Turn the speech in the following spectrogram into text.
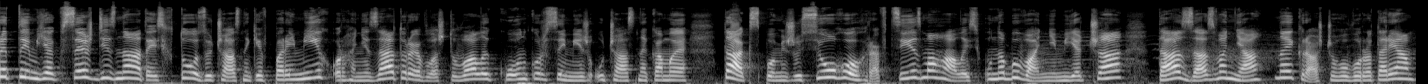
Перед тим як все ж дізнатись, хто з учасників переміг, організатори влаштували конкурси між учасниками. Так, з поміж усього, гравці змагались у набиванні м'яча та за звання найкращого воротаря.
